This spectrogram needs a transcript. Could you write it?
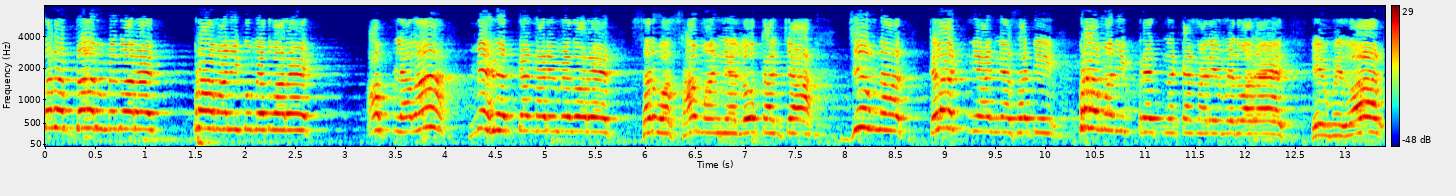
तरफदार उमेदवार आहेत प्रामाणिक उमेदवार आहेत. आपल्याला मेहनत करणारे उमेदवार आहेत. सर्वसामान्य लोकांच्या जीवनात कलाटणी आणण्यासाठी प्रामाणिक प्रयत्न करणारे उमेदवार आहेत. हे उमेदवार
